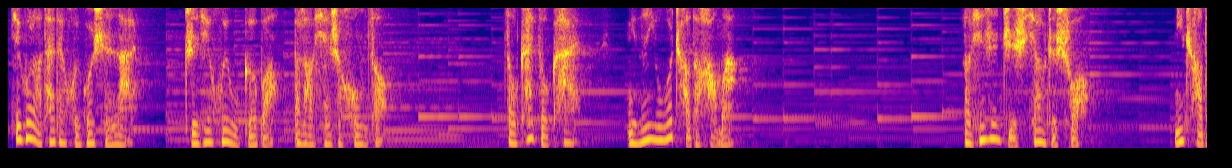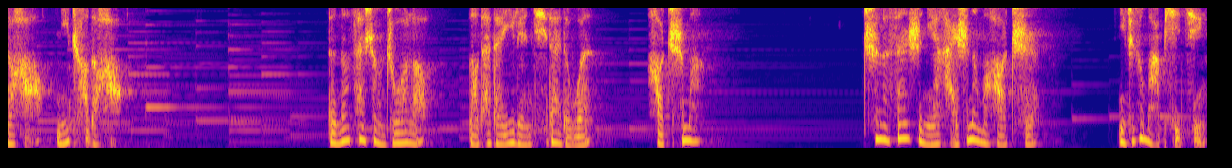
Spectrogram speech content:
结果老太太回过神来，直接挥舞胳膊把老先生轰走。走开，走开！你能有我炒的好吗？老先生只是笑着说：“你炒的好，你炒的好。”等到菜上桌了，老太太一脸期待的问：“好吃吗？”吃了三十年还是那么好吃。你这个马屁精！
